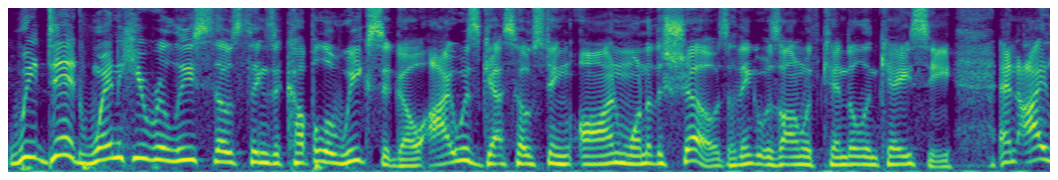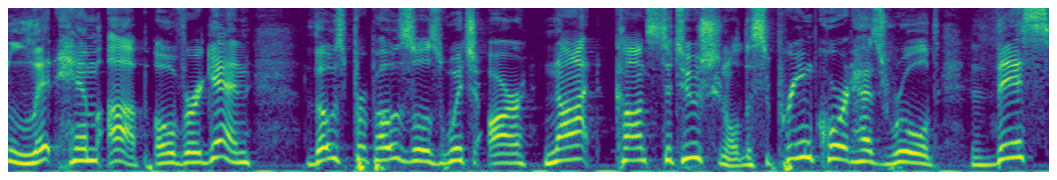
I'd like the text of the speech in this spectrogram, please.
We did. When he released those things a couple of weeks ago, I was guest hosting on one of the shows. I think it was on with Kendall and Casey. And I lit him up over again those proposals which are not constitutional. The Supreme Court has ruled this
